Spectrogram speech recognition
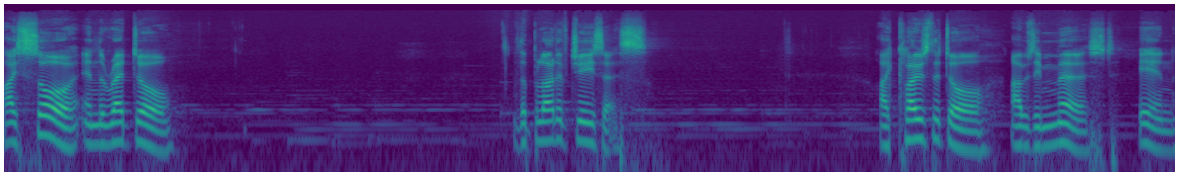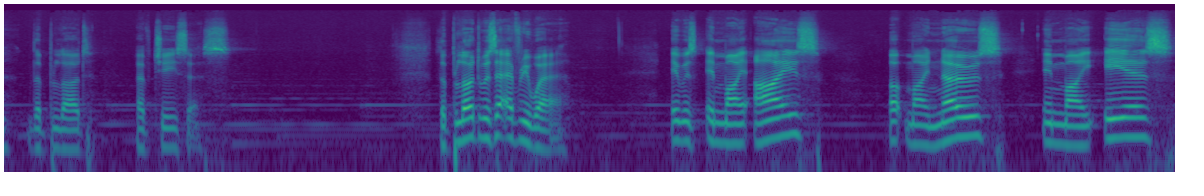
I saw in the red door the blood of Jesus I closed the door. I was immersed in the blood of Jesus. The blood was everywhere. It was in my eyes, up my nose, in my ears,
